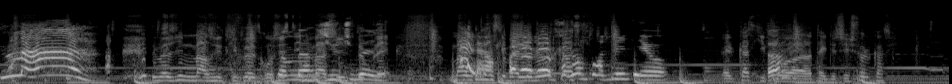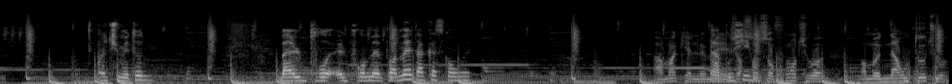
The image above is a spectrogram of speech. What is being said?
Ma Imagine Marge youtubeuse, gros, juste Marge imagine s'il te plaît. Marge, le casque, bah, le casque. Vidéo Et le casque il Hein faut à la taille de ses cheveux, le casque. Ah, tu m'étonnes. Bah, elle pourrait, elle pourrait même pas mettre un casque en vrai. À moins qu'elle le C'est met genre sur son front, tu vois. En mode Naruto, tu vois.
